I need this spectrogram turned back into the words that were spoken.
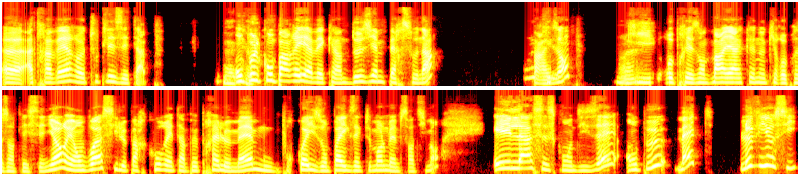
à travers euh, toutes les étapes. On peut le comparer avec un deuxième persona, par exemple, Ouais. qui représente Maria Cano, qui représente les seniors, et on voit si le parcours est à peu près le même ou pourquoi ils n'ont pas exactement le même sentiment. Et là, c'est ce qu'on disait, on peut mettre le VOC.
